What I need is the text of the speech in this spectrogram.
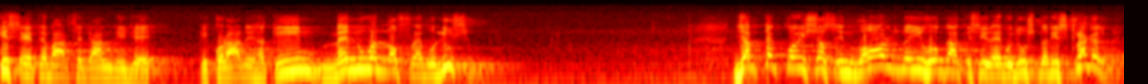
اس اعتبار سے جان لیجیے کہ قرآن حکیم مینول آف ریولیوشن جب تک کوئی شخص انوالو نہیں ہوگا کسی ریولیوشنری اسٹرگل میں،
